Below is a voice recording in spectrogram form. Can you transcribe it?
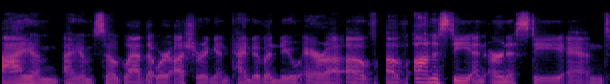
I am I am so glad that we're ushering in kind of a new era of of honesty and earnesty and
